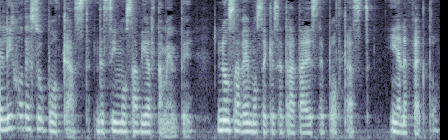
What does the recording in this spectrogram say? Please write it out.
el hijo de su podcast decimos abiertamente, no sabemos de qué se trata este podcast. Y en efecto,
